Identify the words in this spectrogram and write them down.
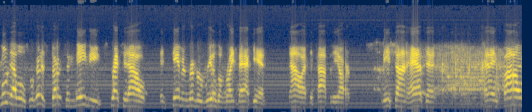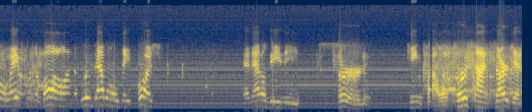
Blue Devils were going to start to maybe stretch it out, and Salmon River reeled them right back in. Now at the top of the arc. Mishon has it, and they foul away from the ball on the Blue Devils. They push, and that'll be the third team foul. First on Sargent,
